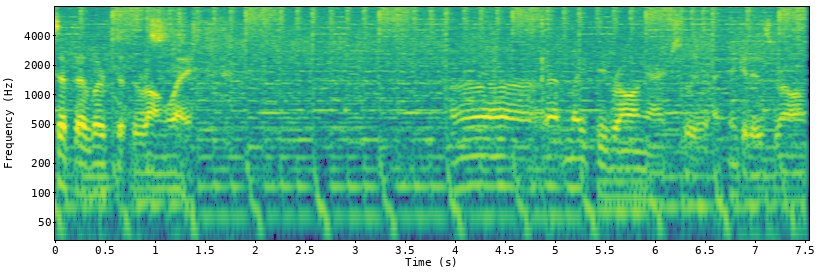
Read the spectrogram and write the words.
Except I lerped it the wrong way. Uh, that might be wrong actually. I think it is wrong.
